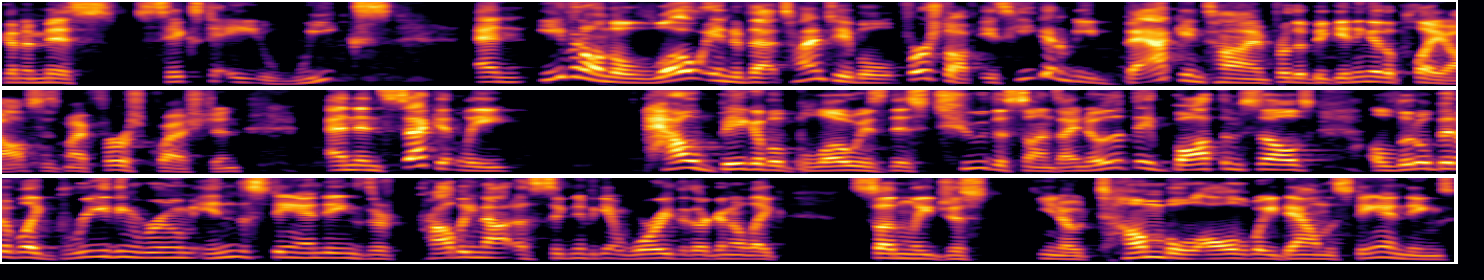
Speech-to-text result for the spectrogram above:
going to miss six to eight weeks. And even on the low end of that timetable, first off, is he going to be back in time for the beginning of the playoffs? Is my first question. And then, secondly, how big of a blow is this to the Suns? I know that they've bought themselves a little bit of like breathing room in the standings. There's probably not a significant worry that they're going to like suddenly just, you know, tumble all the way down the standings.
